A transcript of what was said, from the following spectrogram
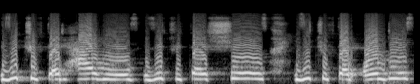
Is it thrifted high heels? Is it thrifted shoes? Is it thrifted undies?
